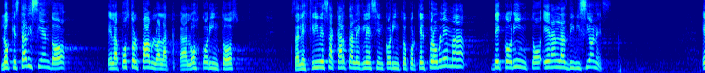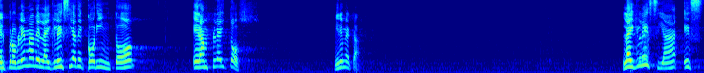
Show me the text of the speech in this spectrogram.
Lo que está diciendo el apóstol Pablo a, los Corintios o sea, le escribe esa carta a la iglesia en Corinto porque el problema de Corinto eran las divisiones. El problema de la iglesia de Corinto eran pleitos. Míreme acá. La iglesia es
